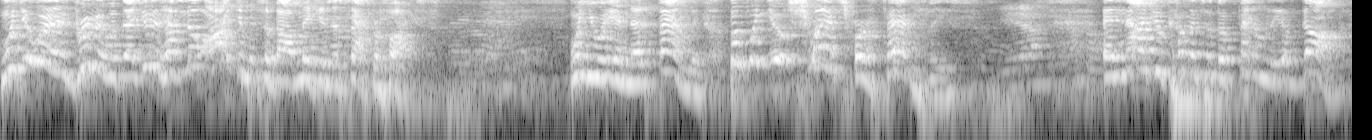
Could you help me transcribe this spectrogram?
When you were in agreement with that, you didn't have no arguments about making the sacrifice when you were in that family. But when you transfer families, and now you come into the family of God,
